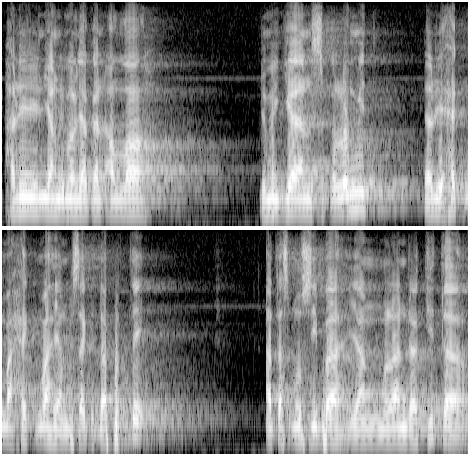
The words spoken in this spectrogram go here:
Hadirin yang dimuliakan Allah Demikian sekelumit dari hikmah-hikmah yang bisa kita petik atas musibah yang melanda kita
